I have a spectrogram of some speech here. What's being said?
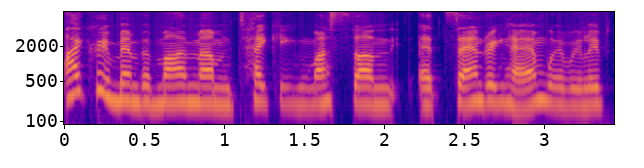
I can remember my mum taking my son at Sandringham, where we lived,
